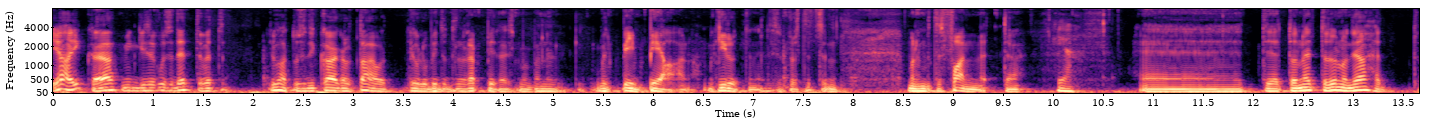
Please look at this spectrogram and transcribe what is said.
Jaa, ikka jah, mingisugused ettevõtted, juhatused ikka aeg-ajalt tahavad jõulupidudel räppida, siis ma panen, ma ei pea, noh, ma kirjutan neile, sellepärast et see on mõnes mõttes fun, et jah, et, et on ette tulnud jah, et,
